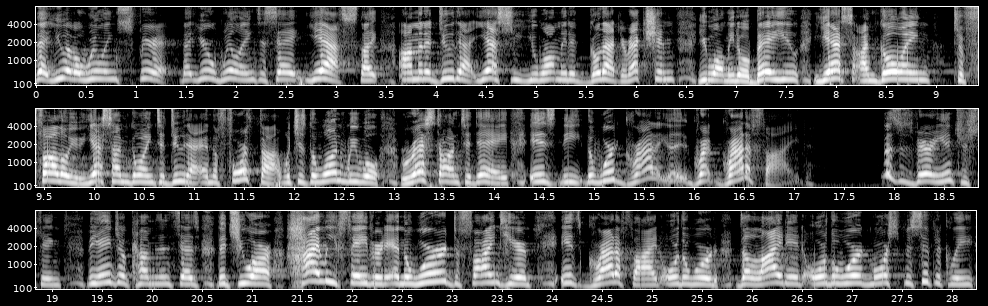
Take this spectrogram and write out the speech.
that you have a willing spirit, that you're willing to say, Yes, like I'm gonna do that. Yes, you, you want me to go that direction. You want me to obey you. Yes, I'm going to follow you. Yes, I'm going to do that. And the fourth thought, which is the one we will rest on today, is the, the word grat- gratified. This is very interesting. The angel comes and says that you are highly favored, and the word defined here is gratified, or the word delighted, or the word more specifically,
